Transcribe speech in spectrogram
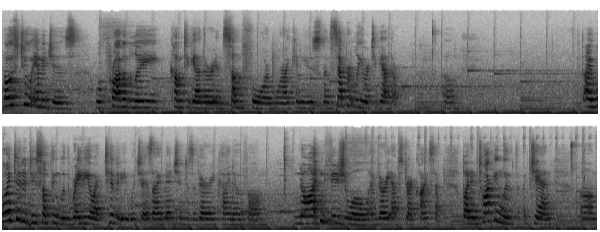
those two images will probably come together in some form where I can use them separately or together. Um, I wanted to do something with radioactivity, which as I mentioned is a very kind of um, non-visual and very abstract concept. But in talking with Jen, um,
